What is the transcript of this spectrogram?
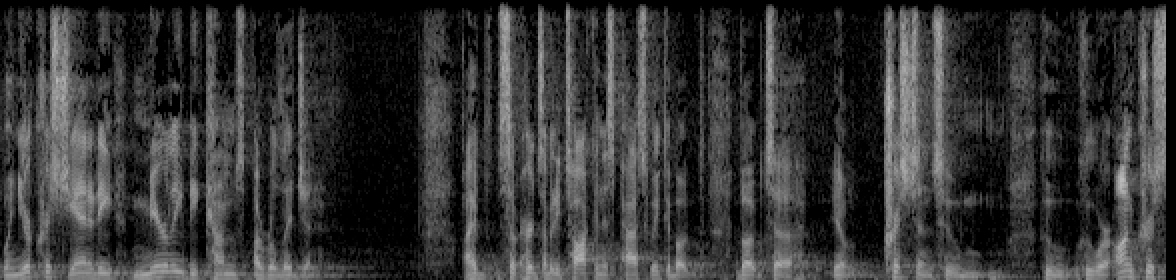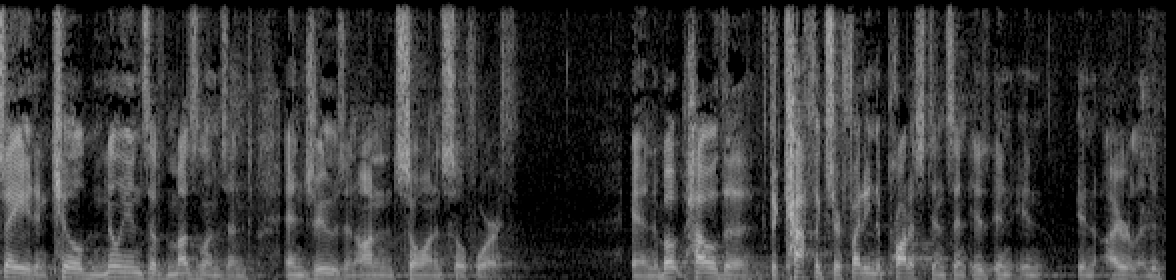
when your Christianity merely becomes a religion. I had heard somebody talking this past week about, about uh, you know, Christians who, who, who were on crusade and killed millions of Muslims and, and Jews and on and so on and so forth. And about how the, the Catholics are fighting the Protestants in, in, in, in Ireland. And,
